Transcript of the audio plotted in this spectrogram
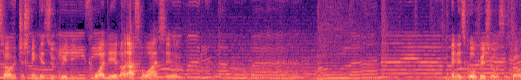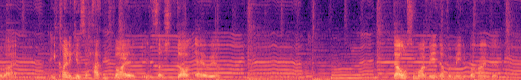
So I just think it's a really cool idea. Like that's how I see it. And it's cool visuals as well. Like it kind of gives a happy vibe in such a dark area. That also might be another meaning behind it.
